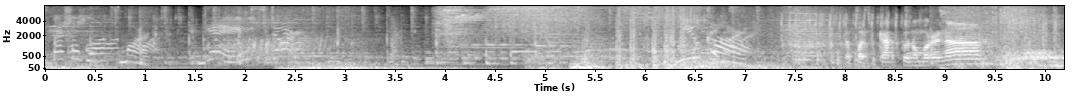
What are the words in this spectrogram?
Special blocks marked. Game start. New card. Dapat kartu nomor 6.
